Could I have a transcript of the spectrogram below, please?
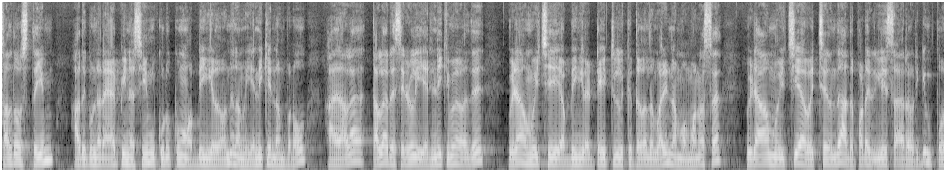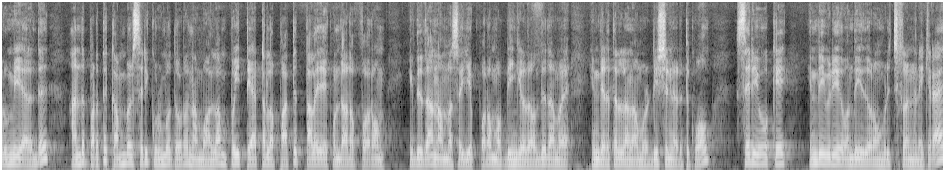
சந்தோஷத்தையும் அதுக்குண்டான ஹாப்பினஸையும் கொடுக்கும் அப்படிங்கிறத வந்து நம்ம என்றைக்கே நம்பணும். அதனால் தல ரசிகர்கள் என்றைக்குமே வந்து விடாமுயற்சி அப்படிங்கிற டைட்டிலுக்கு தகுந்த மாதிரி நம்ம மனசை விடாமுயற்சியாக வச்சுருந்து அந்த படம் ரிலீஸ் ஆகிற வரைக்கும் பொறுமையாக இருந்து அந்த படத்தை கம்பல்சரி குடும்பத்தோடு நம்ம எல்லாம் போய் தேட்டரில் பார்த்து தலையை கொண்டாட போகிறோம் இதுதான் நம்ம செய்ய போகிறோம் அப்படிங்கிறத வந்து நம்ம இந்த இடத்துல நம்ம டிசிஷன் எடுத்துக்குவோம். சரி ஓகே இந்த வீடியோ வந்து இதோட முடிச்சுக்கலாம்னு நினைக்கிறேன்.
